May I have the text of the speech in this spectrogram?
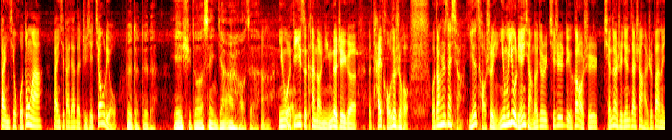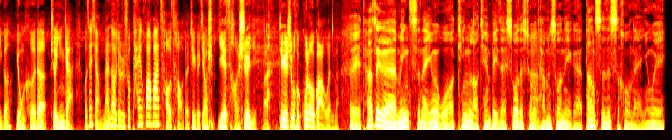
办一些活动啊，办一些大家的这些交流。对的，对的。也有许多摄影家爱好者啊，因为我第一次看到您的这个抬头的时候，我当时在想野草摄影，因为又联想到就是其实这个高老师前段时间在上海是办了一个永和的摄影展，我在想，难道就是说拍花花草草的这个叫野草摄影吗？这个是我孤陋寡闻了。对他这个名词呢，因为我听老前辈在说的时候，他们说那个当时的时候呢，因为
